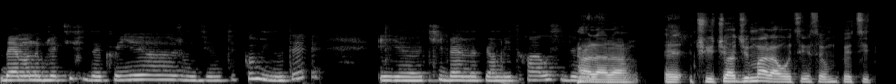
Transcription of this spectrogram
Ben, mon objectif est de créer, euh, je me dis, une petite communauté et euh, qui ben, me permettra aussi Ah de, là là, Eh, tu, tu as du mal à retirer sur une petite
